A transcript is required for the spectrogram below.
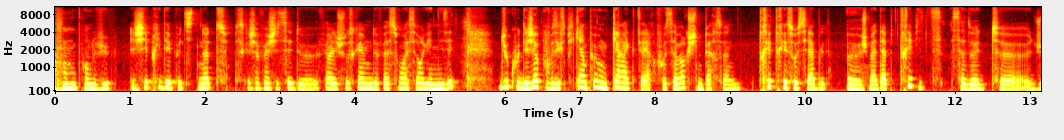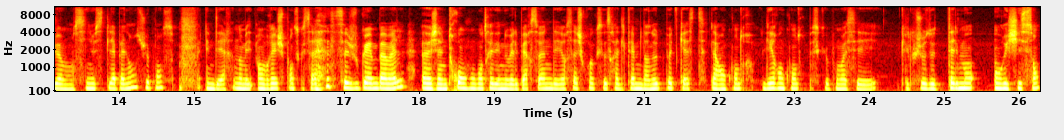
mon point de vue. J'ai pris des petites notes parce que chaque fois j'essaie de faire les choses quand même de façon assez organisée. Du coup, déjà pour vous expliquer un peu mon caractère, faut savoir que je suis une personne très très sociable, euh, je m'adapte très vite. Ça doit être euh, dû à mon signe aussi de la balance, je pense. MDR. Non, mais en vrai, je pense que ça, ça joue quand même pas mal. Euh, j'aime trop rencontrer des nouvelles personnes. D'ailleurs, ça, je crois que ce sera le thème d'un autre podcast, la rencontre, les rencontres, parce que pour moi, c'est quelque chose de tellement enrichissant.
